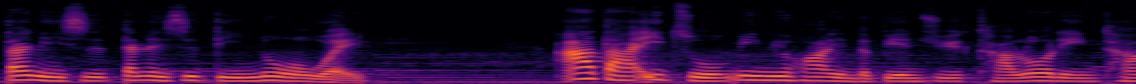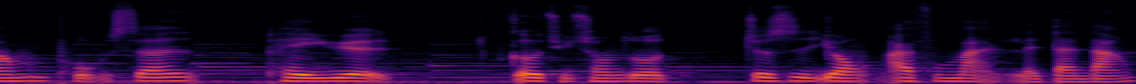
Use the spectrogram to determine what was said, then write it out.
丹尼斯丹尼斯迪诺维，阿达一族秘密花园的编剧卡洛琳汤普森配乐歌曲创作。就是用艾弗曼来担当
